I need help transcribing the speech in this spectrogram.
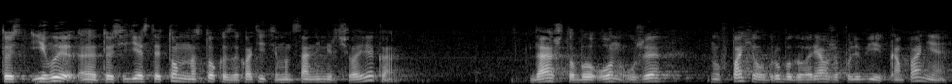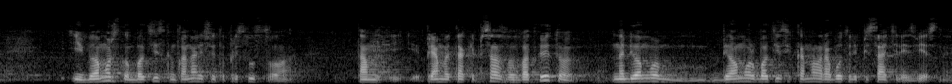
То есть, и вы, э, то есть идея стоит в том, настолько захватить эмоциональный мир человека, да, чтобы он уже, ну, впахивал, грубо говоря, уже по любви к компании, и в Беломорском, Балтийском канале все это присутствовало. Там прямо так и писалось в открытую, на Беломор, Беломор-Балтийский канал работали писатели известные.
